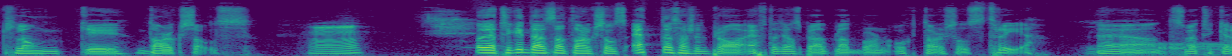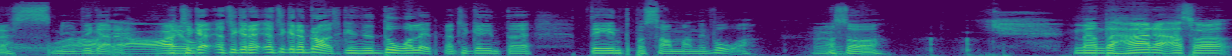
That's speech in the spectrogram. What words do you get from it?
klonky Dark Souls. Mm. Och jag tycker inte ens att Dark Souls 1 är särskilt bra efter att jag har spelat Bloodborne och Dark Souls 3. Eh, som jag tycker är smidigare. Ja, jag, jo. tycker, jag, tycker det, jag tycker det är bra, jag tycker inte det är dåligt, men jag tycker inte, det är inte på samma nivå. Mm. Alltså, Men det här, är alltså,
